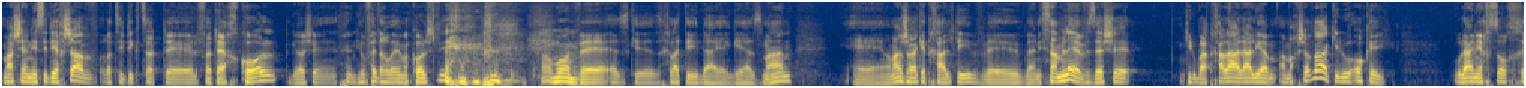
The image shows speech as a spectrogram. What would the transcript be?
מה שאני עשיתי עכשיו, רציתי קצת uh, לפתח קול, בגלל שאני עובד הרבה עם הקול שלי. המון. ואז כאילו, החלטתי, די, הגיע הזמן. ממש רק התחלתי, ו- ואני שם לב, זה שכאילו בהתחלה עלה לי המחשבה, כאילו, אוקיי, אולי אני אחסוך uh,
